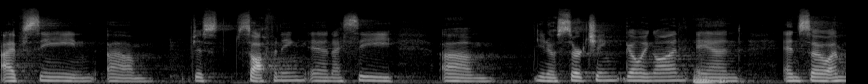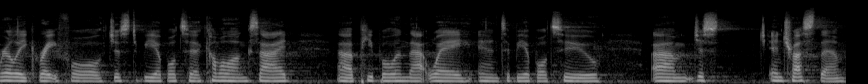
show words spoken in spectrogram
I've seen um, just softening, and I see, um, you know, searching going on, mm-hmm. and and so I'm really grateful just to be able to come alongside uh, people in that way, and to be able to um, just entrust them.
